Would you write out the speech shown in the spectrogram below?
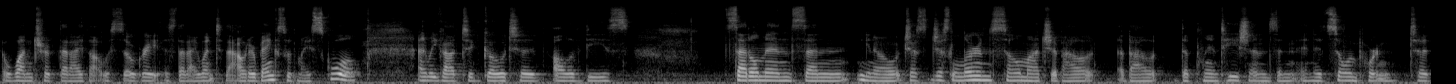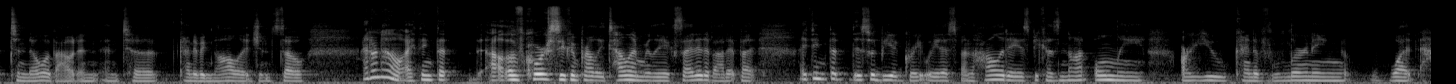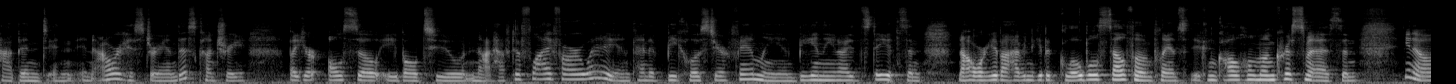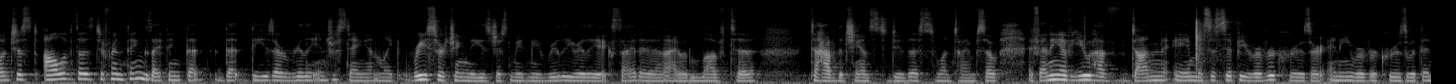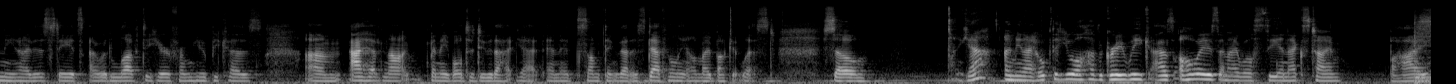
one trip that I thought was so great is that I went to the Outer Banks with my school and we got to go to all of these settlements and you know just just learn so much about about the plantations and and it's so important to to know about and and to kind of acknowledge and so I don't know. I think that, uh, of course, you can probably tell I'm really excited about it, but I think that this would be a great way to spend the holidays because not only are you kind of learning what happened in, in our history in this country, but you're also able to not have to fly far away and kind of be close to your family and be in the United States and not worry about having to get a global cell phone plan so that you can call home on Christmas and you know just all of those different things. I think that that these are really interesting and like researching these just made me really really excited and I would love to to have the chance to do this one time. So, if any of you have done a Mississippi River cruise or any river cruise within the United States, I would love to hear from you because um, I have not been able to do that yet, and it's something that is definitely on my bucket list. So, yeah, I mean, I hope that you all have a great week as always, and I will see you next time. Bye.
